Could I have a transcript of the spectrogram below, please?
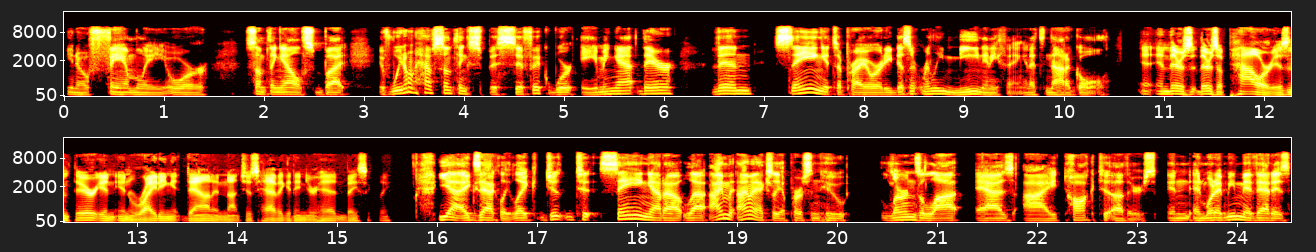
you know, family or something else. But if we don't have something specific we're aiming at there, then saying it's a priority doesn't really mean anything and it's not a goal. And, and there's there's a power, isn't there, in, in writing it down and not just having it in your head, basically. Yeah, exactly. Like just to saying it out loud. I'm I'm actually a person who learns a lot as I talk to others. And and what I mean by that is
